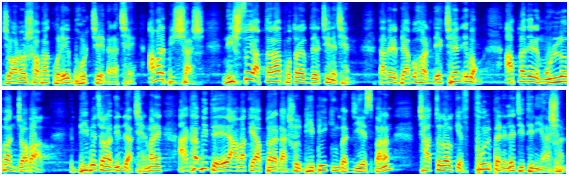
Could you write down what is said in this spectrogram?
জনসভা করে ভোট চেয়ে বেড়াচ্ছে। আমার বিশ্বাস, নিশ্চয়ই আপনারা প্রতারকদের চিনেছেন। তাদের ব্যবহার দেখছেন এবং আপনাদের মূল্যবান জবাব বিবেচনাধীন রাখছেন। মানে আগামীতে আমাকে আপনারা ডাকসুর ভিপি কিংবা জিএস বানান, ছাত্রদলকে ফুল প্যানেলে জিতে নিয়ে আসুন।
